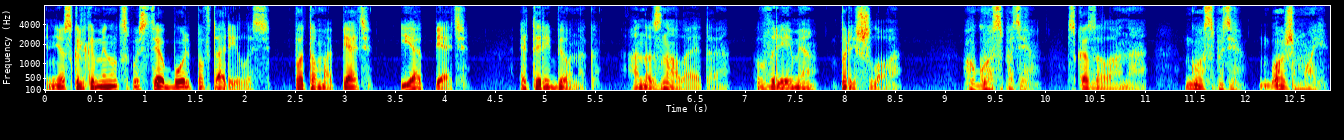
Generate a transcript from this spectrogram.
Несколько минут спустя боль повторилась. Потом опять и опять. Это ребенок. Она знала это. Время пришло. «О, Господи!» — сказала она. «Господи, Боже мой!»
